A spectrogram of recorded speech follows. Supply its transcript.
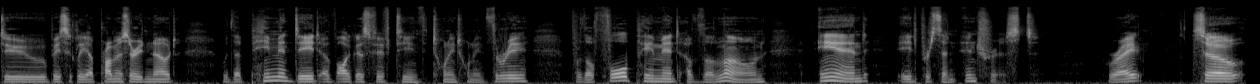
do basically a promissory note with a payment date of August 15th, 2023 for the full payment of the loan and 8% interest, right? So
